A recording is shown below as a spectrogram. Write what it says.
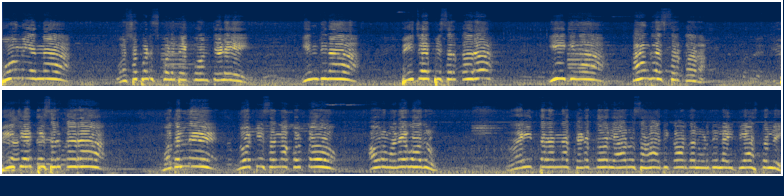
ಭೂಮಿಯನ್ನ ವಶಪಡಿಸಿಕೊಳ್ಬೇಕು ಅಂತೇಳಿ ಇಂದಿನ ಬಿಜೆಪಿ ಸರ್ಕಾರ, ಈಗಿನ ಕಾಂಗ್ರೆಸ್ ಸರ್ಕಾರ. ಬಿಜೆಪಿ ಸರ್ಕಾರ ಮೊದಲನೇ ನೋಟಿಸ್ ಅನ್ನ ಕೊಟ್ಟು ಅವರು ಮನೆಗೆ ಹೋದ್ರು. ರೈತರನ್ನ ಕೆಣಕದವ್ರು ಯಾರು ಸಹ ಅಧಿಕಾರದಲ್ಲಿ ಉಳಿದಿಲ್ಲ ಇತಿಹಾಸದಲ್ಲಿ.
